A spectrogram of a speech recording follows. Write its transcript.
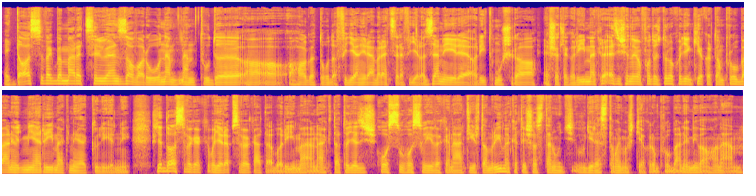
egy dalszövegben már egyszerűen zavaró, nem, nem tud a, a, a hallgató odafigyelni rá, mert egyszerre figyel a zenére, a ritmusra, esetleg a rímekre. Ez is egy nagyon fontos dolog, hogy én ki akartam próbálni, hogy milyen rímek nélkül írni. És ugye a dalszövegek vagy a repszövegek általában rímelnek, tehát hogy ez is hosszú-hosszú éveken át írtam rímeket, és aztán úgy, úgy éreztem, hogy most ki akarom próbálni, hogy mi van, ha nem.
